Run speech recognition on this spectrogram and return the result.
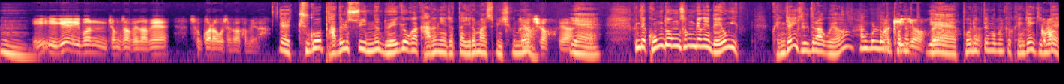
음. 이, 게 이번 정상회담의 성과라고 생각합니다. 예, 주고 받을 수 있는 외교가 가능해졌다 이런 말씀이시군요. 그렇죠. 야, 예. 예. 근데 공동 성명의 내용이 굉장히 길더라고요. 한글로 아, 번역 예, 네. 번역된 거 보니까 굉장히 길데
